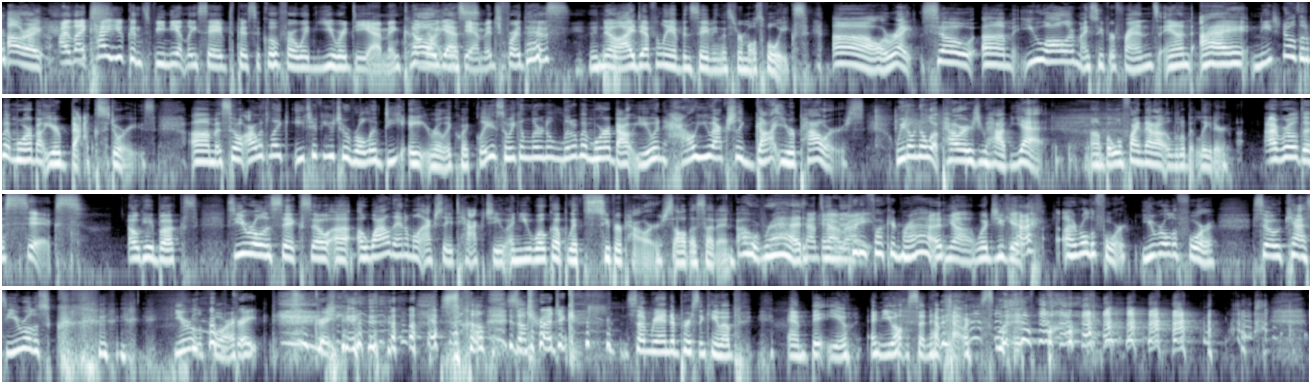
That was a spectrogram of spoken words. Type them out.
All right. I like how you conveniently saved Pissicle for when you were DMing. Could Oh, not yes. damage for this. No, I definitely have been saving this for multiple weeks. All right. So, um, you all are my super friends, and I need to know a little bit more about your backstories. Um, so, I would like each of you to roll a d8 really quickly so we can learn a little bit more about you and how you actually got your powers. We don't know what powers you have yet, um, but we'll find that out a little bit later. I rolled a six. Okay, books. So you rolled a six. So uh, a wild animal actually attacked you, and you woke up with superpowers all of a sudden. Oh, rad. Sounds And about then- Pretty fucking rad. Yeah. What'd you get? Yeah. I rolled a four. You rolled a four. So Cassie, you rolled a. sc- you rolled a four. Great. Great. So, It's some, tragic. some random person came up and bit you, and you all of a sudden have powers.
